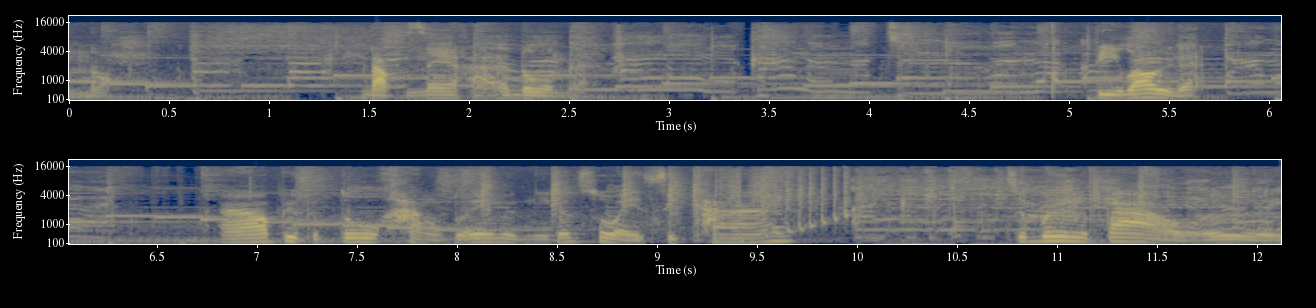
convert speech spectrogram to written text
นเนาะดับแน่ค่ะ ถ้าโดนนะตีเบ้าอยู่แล้วอ้าวปิดประตูขังตัวเองแบบนี้ก็สวยสิคะจะบื้อหรือเปล่า เอ้ย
